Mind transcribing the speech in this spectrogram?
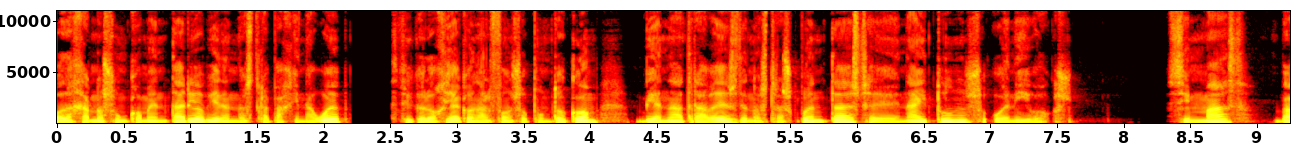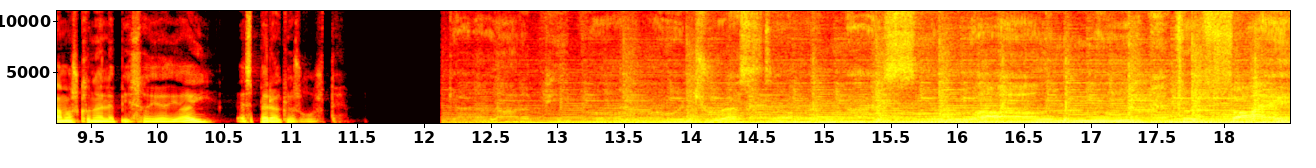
o dejarnos un comentario bien en nuestra página web psicologiaconalfonso.com, bien a través de nuestras cuentas en iTunes o en iVoox. Sin más, vamos con el episodio de hoy. Espero que os guste. never fight.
